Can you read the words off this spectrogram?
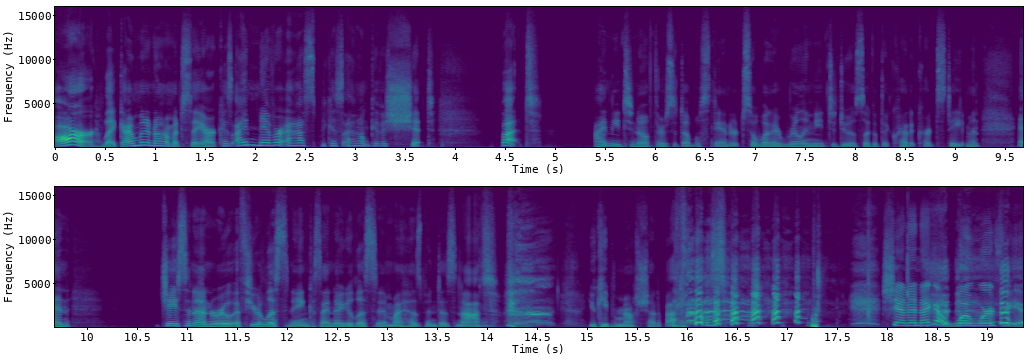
are. Like, I want to know how much they are because I never ask because I don't give a shit. But I need to know if there's a double standard. So, what I really need to do is look at the credit card statement. And Jason Unruh, if you're listening, because I know you listen and my husband does not, you keep your mouth shut about that. Shannon, I got one word for you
